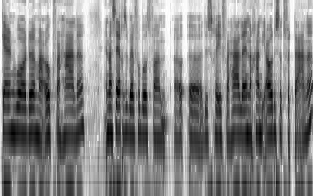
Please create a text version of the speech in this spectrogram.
kernwoorden, maar ook verhalen. En dan zeggen ze bijvoorbeeld van, dus geef verhalen en dan gaan die ouders het vertalen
